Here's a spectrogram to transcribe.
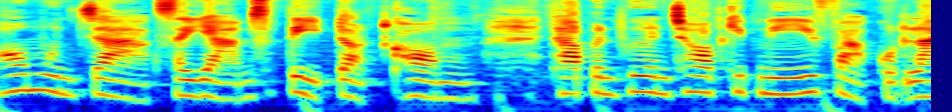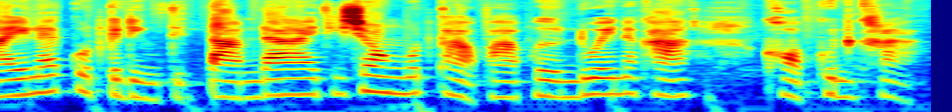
ข้อมูลจากสยามสตรีท .com ถ้าเพื่อนๆชอบคลิปนี้ฝากกดไลค์และกดกระดิ่งติดตามได้ที่ช่องมดข่าวพาเพลินด้วยนะคะ ขอบคุณค่ะ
